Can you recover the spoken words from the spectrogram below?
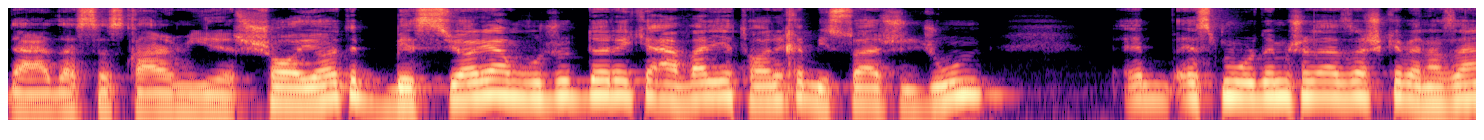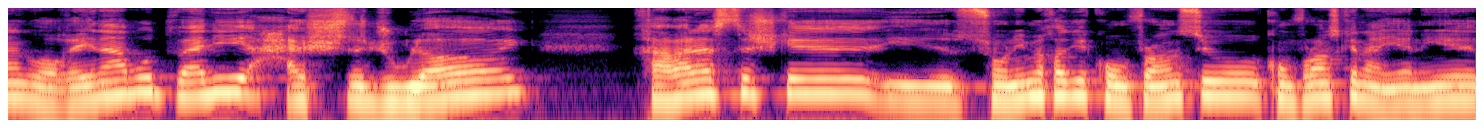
در دسترس قرار می‌گیره. شایعات بسیاری هم وجود داره که اول یه تاریخ 28 جون اسم برده می‌شد ازش که به نظر واقعی نبود. ولی 8 جولای خبر هستش که سونی می‌خواد یه کنفرانسی و کنفرانس که نه یعنی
